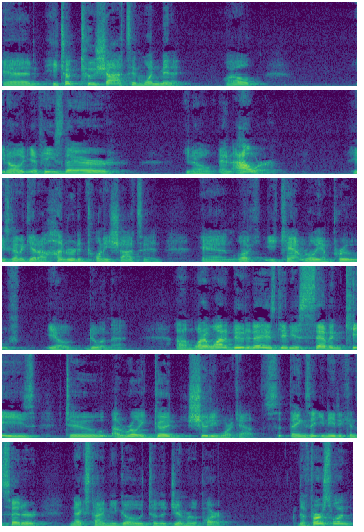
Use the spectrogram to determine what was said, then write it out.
and he took two shots in one minute. Well, you know, if he's there, you know, an hour, he's going to get 120 shots in. And look, you can't really improve, you know, doing that. Um, what I want to do today is give you seven keys to a really good shooting workout, things that you need to consider next time you go to the gym or the park. The first one,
